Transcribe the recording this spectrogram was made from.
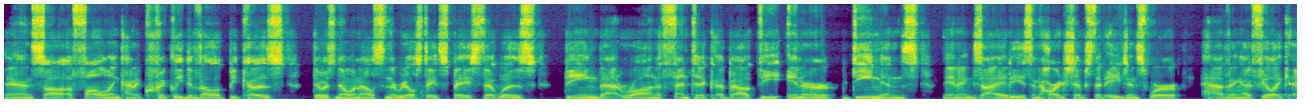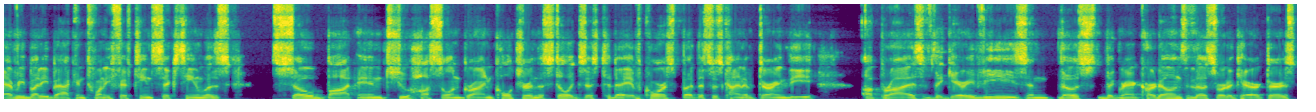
and saw a following kind of quickly develop because there was no one else in the real estate space that was being that raw and authentic about the inner demons and anxieties and hardships that agents were having. I feel like everybody back in 2015, 16 was so bought into hustle and grind culture, and this still exists today, of course, but this was kind of during the uprise of the Gary V's and those the Grant Cardones and those sort of characters.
